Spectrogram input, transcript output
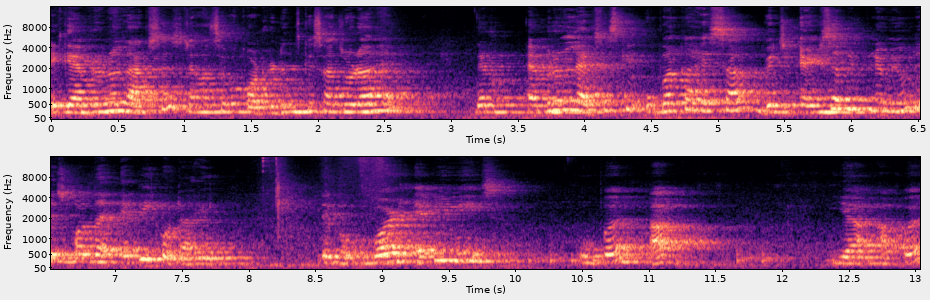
एक एम्ब्रियोनल एक्सिस जहाँ से वो कॉन्फिडेंस के साथ जुड़ा है। देन एम्ब्रियोनल एक्सिस के ऊपर का हिस्सा which ends up is called the epicotyl देखो वर्ड एपी मींस ऊपर अप या अपर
